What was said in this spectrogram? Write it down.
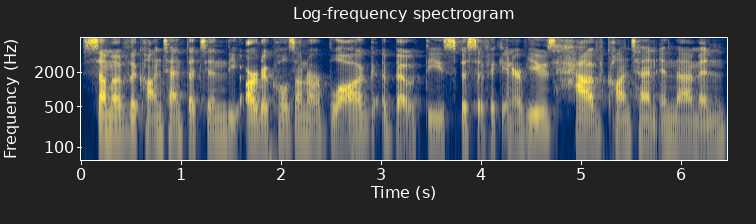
some of the content that's in the articles on our blog about these specific interviews have content in them and.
